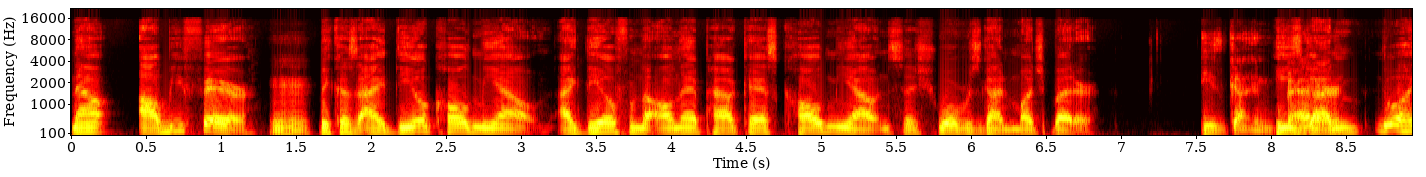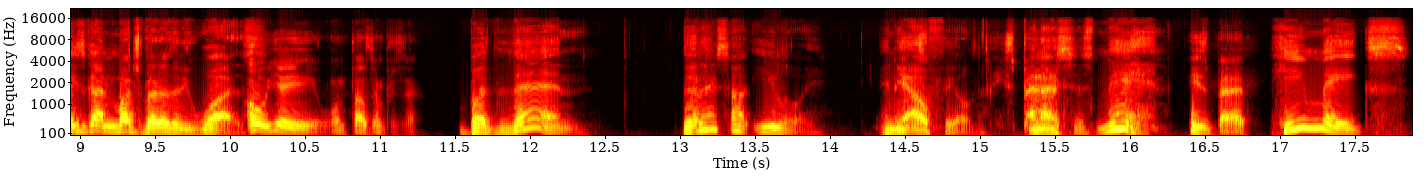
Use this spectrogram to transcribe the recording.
Now, I'll be fair Mhm. because Ideal called me out. Ideal from the All Net podcast called me out and said Schwarber's gotten much better. He's gotten He's better. gotten well, he's gotten much better than he was. Oh yeah, yeah, one thousand percent. But then then I saw Eloy in the He's- outfield. He's And I says, man, He's bad. he makes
